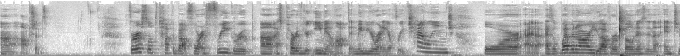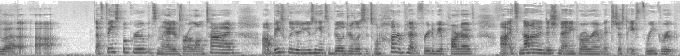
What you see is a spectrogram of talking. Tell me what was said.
uh, options. First, let's talk about for a free group uh, as part of your email opt in. Maybe you're running a free challenge, or uh, as a webinar, you offer a bonus in a, into a, a, a, Facebook group. It's something I did for a long time. Uh, basically, you're using it to build your list. It's 100% free to be a part of. Uh, it's not an addition to any program, it's just a free group.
